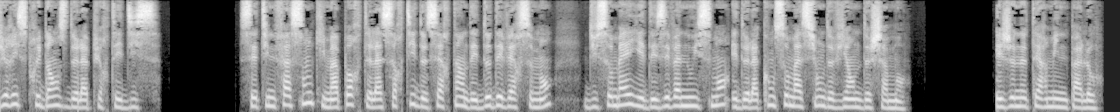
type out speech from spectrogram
jurisprudence de la pureté 10. C'est une façon qui m'apporte la sortie de certains des deux déversements, du sommeil et des évanouissements et de la consommation de viande de chameau. Et je ne termine pas l'eau.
